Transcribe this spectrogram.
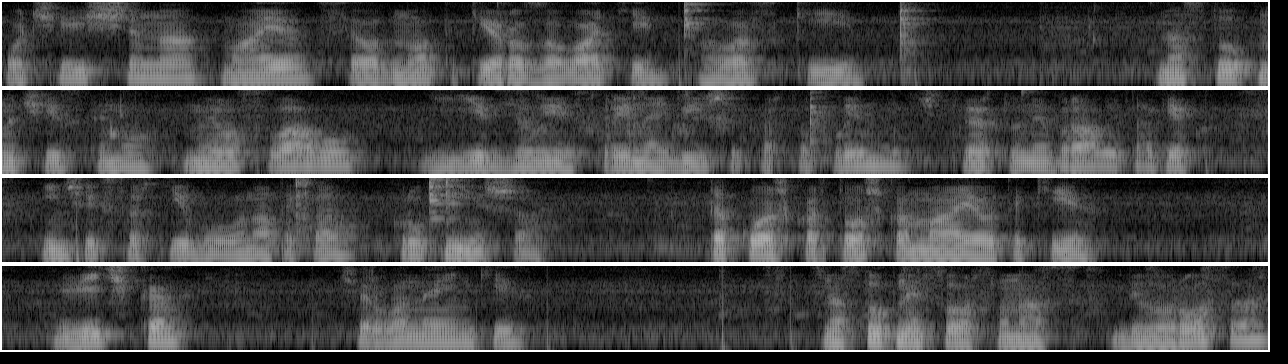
почищена, має все одно такі розоваті глазки. Наступну чистимо Мирославу. Її взяли три найбільші картоплини, четверту не брали, так як інших сортів, бо вона така крупніша. Також картошка має отакі вічка червоненькі. Наступний сорт у нас білороса.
